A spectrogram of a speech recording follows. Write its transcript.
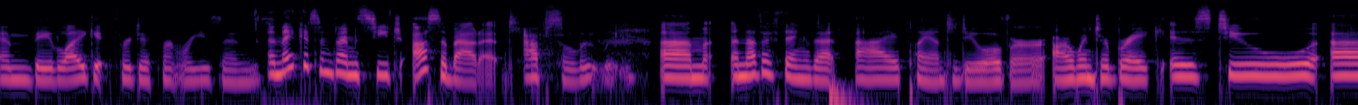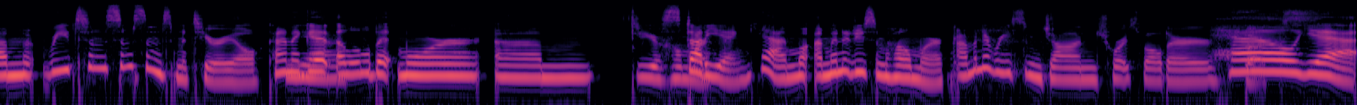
and they like it for different reasons. And they could sometimes teach us about it. Absolutely. Um, another thing that I plan to do over our winter break is to um, read some Simpsons material, kind of get a little bit more um, Do your homework. studying. Yeah, I'm, I'm going to do some homework. I'm going to read some John Swartzwelder. Hell books. yeah.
